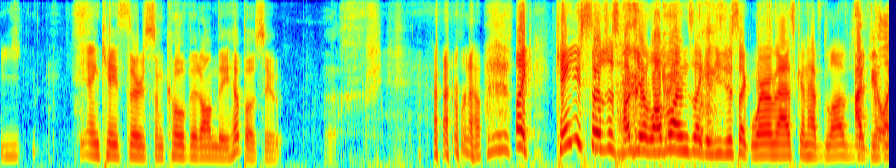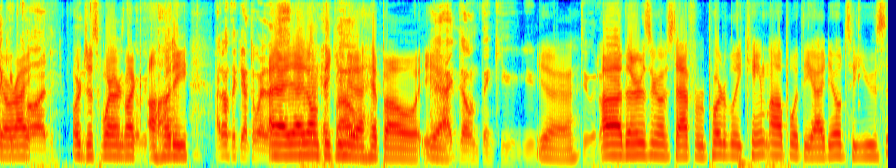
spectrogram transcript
in case there's some COVID on the hippo suit. I don't know. Like, can't you still just hug your loved ones? Like, if you just like wear a mask and have gloves, I feel like you alright. could. Or just wearing like a be hoodie. I don't think you have to wear that. I, I don't think you need a hippo. Yeah. I, I don't think you you Yeah. do it. Uh, the nursing home staff reportedly came up with the ideal to use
